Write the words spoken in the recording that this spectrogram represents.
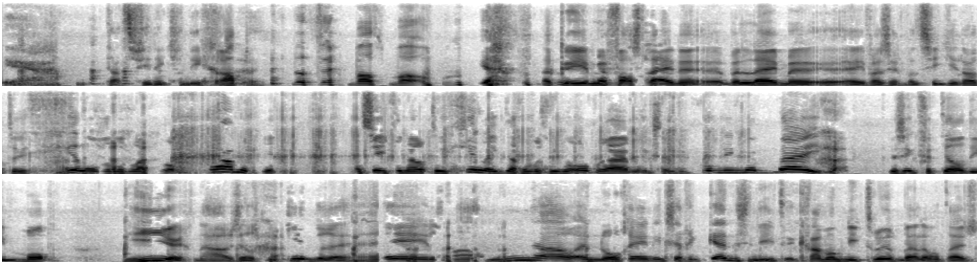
ja, dat vind ik van die grappen. Dat zegt Basboom. Ja, dan kun je met vastlijnen eh, belijmen. Eh, Eva zegt, wat zit je nou te gillen van het lachen op het kamertje? Wat zit je nou te gillen? Ik dacht, we gingen opruimen. Ik zeg, ik kom niet meer bij. Dus ik vertel die mop hier. Nou, zelfs mijn kinderen. Helemaal. Nou, en nog één. Ik zeg, ik ken ze niet. Ik ga hem ook niet terugbellen, want hij is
